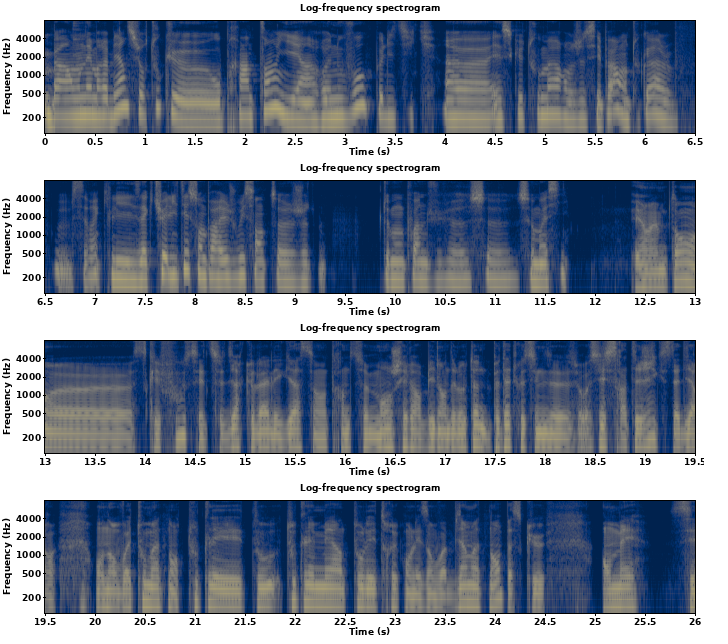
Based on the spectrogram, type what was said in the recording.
Ben, on aimerait bien surtout qu'au printemps, il y ait un renouveau politique. Euh, Est-ce que tout meurt? Je ne sais pas. En tout cas, c'est vrai que les actualités sont pas réjouissantes, je- de mon point de vue, euh, ce, ce mois-ci. Et en même temps, euh, ce qui est fou, c'est de se dire que là, les gars sont en train de se manger leur bilan dès l'automne. Peut-être que c'est une- aussi stratégique, c'est-à-dire on envoie tout maintenant, toutes les, tout- toutes les merdes, tous les trucs, on les envoie bien maintenant parce que en mai, c'est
